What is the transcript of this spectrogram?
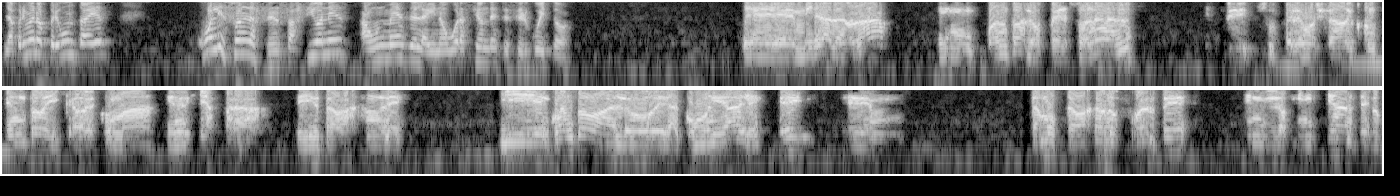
La primera pregunta es, ¿Cuáles son las sensaciones a un mes de la inauguración de este circuito? Eh, mira, la verdad, en cuanto a lo personal, estoy súper emocionado y contento y cada vez con más energías para seguir trabajando. Y en cuanto a lo de la comunidad del skate, em, estamos trabajando fuerte en los iniciantes, los,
